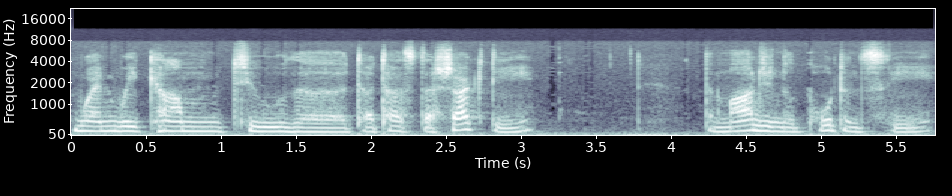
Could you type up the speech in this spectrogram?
when we come to the Tatastha Shakti, the marginal potency,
